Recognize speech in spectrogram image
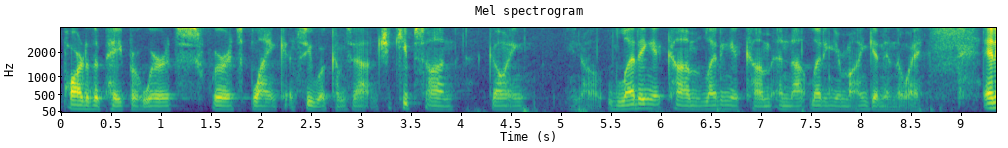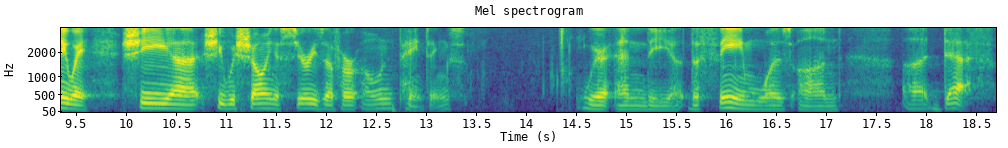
part of the paper where it's where it's blank and see what comes out. And she keeps on going you know, letting it come, letting it come, and not letting your mind get in the way. Anyway, she uh, she was showing a series of her own paintings, where and the uh, the theme was on uh, death.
